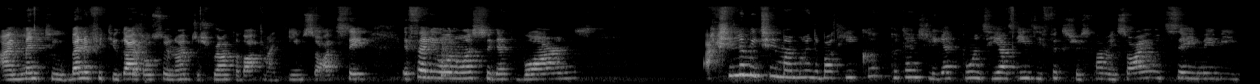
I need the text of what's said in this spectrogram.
I meant to benefit you guys also, not just rant about my team. So I'd say if anyone wants to get Barnes, actually let me change my mind about he could potentially get points. He has easy fixtures coming, so I would say maybe.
